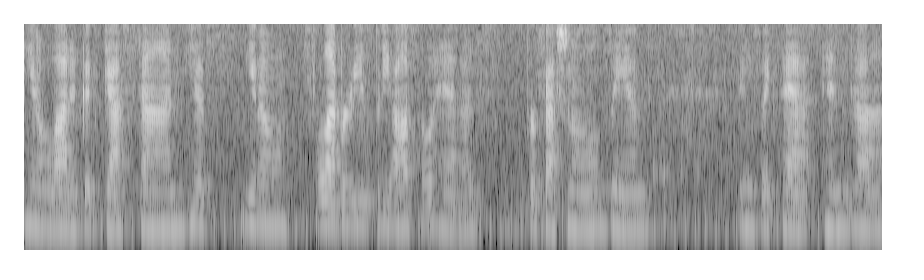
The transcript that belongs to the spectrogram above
you know, a lot of good guests on. He has, you know, celebrities, but he also has professionals and things like that. And uh,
